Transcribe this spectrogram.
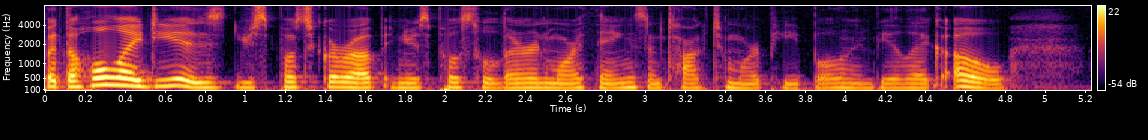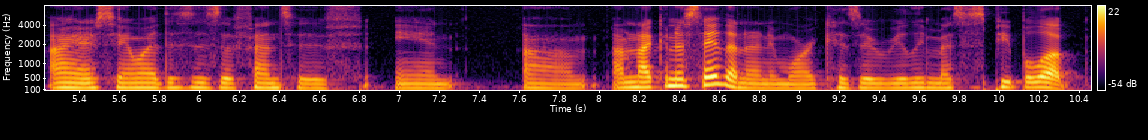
But the whole idea is you're supposed to grow up and you're supposed to learn more things and talk to more people and be like, oh, I understand why this is offensive. And um, I'm not going to say that anymore because it really messes people up.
